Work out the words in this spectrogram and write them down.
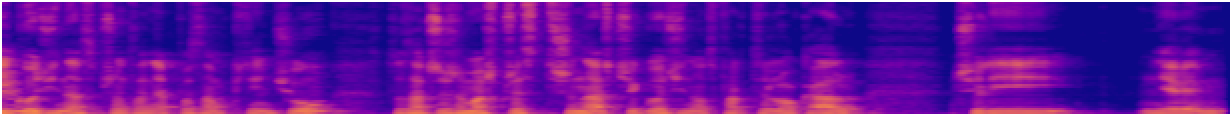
i godzina sprzątania po zamknięciu, to znaczy, że masz przez 13 godzin otwarty lokal, czyli nie wiem,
